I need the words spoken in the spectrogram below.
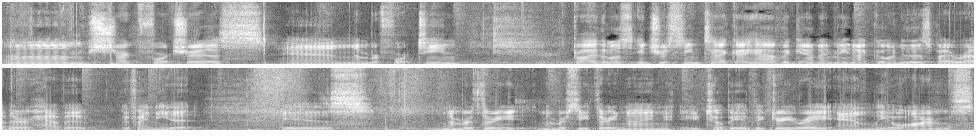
Um, Shark Fortress and number 14. Probably the most interesting tech I have, again, I may not go into this, but I'd rather have it if I need it, is number three, number C39 Utopia Victory Ray and Leo Arms.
